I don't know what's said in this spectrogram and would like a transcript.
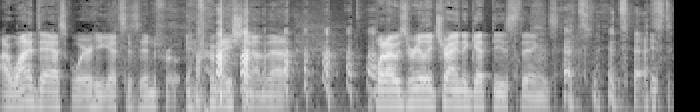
I wanted to ask where he gets his info- information on that, but I was really trying to get these things. That's fantastic.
